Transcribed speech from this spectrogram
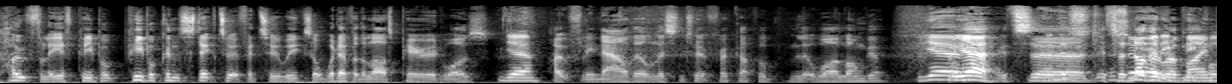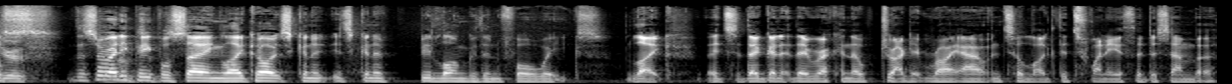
hopefully, if people people couldn't stick to it for two weeks or whatever the last period was, yeah, hopefully now they'll listen to it for a couple little while longer. yeah. But yeah, it's uh, there's- it's there's another reminder of There's already nonsense. people saying like, "Oh, it's gonna it's gonna be longer than four weeks." Like it's they're gonna they reckon they'll drag it right out until like the twentieth of December,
